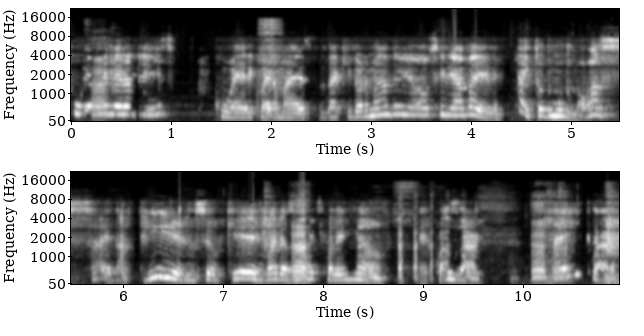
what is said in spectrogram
Fui a ah. primeira vez. Com o Érico era maestro daqui do Armando e eu auxiliava ele. Aí todo mundo, nossa, é da Pier, não sei o quê, várias ah. marcas. Falei, não, é Quasar. Uhum. Aí, cara,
